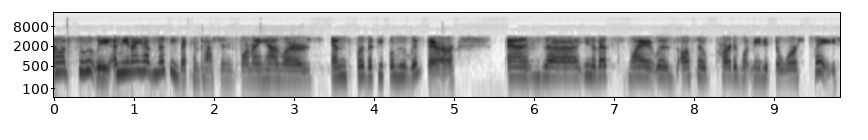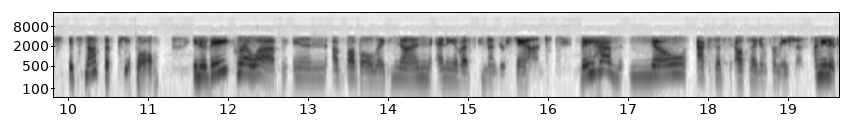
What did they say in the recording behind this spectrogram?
Oh, absolutely. I mean, I have nothing but compassion for my handlers and for the people who live there. And, uh, you know, that's why it was also part of what made it the worst place. It's not the people. You know, they grow up in a bubble like none any of us can understand. They have no access to outside information. I mean, it's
